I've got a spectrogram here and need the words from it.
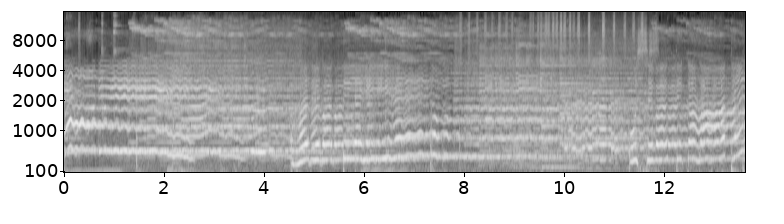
होगी। हर वक्त यही उस वक्त कहा थे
